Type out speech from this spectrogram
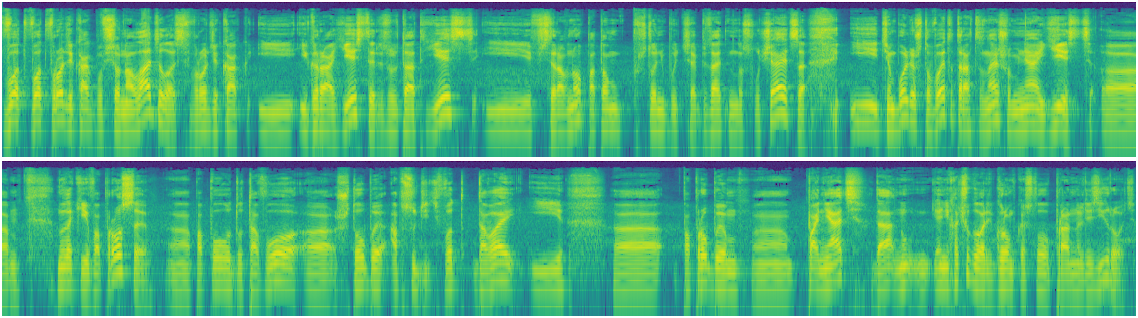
вот-вот вроде как бы все наладилось, вроде как и игра есть, и результат есть, и все равно потом что-нибудь обязательно случается. И тем более, что в этот раз, ты знаешь, у меня есть, ну, такие вопросы по поводу того, Э, чтобы обсудить. Вот давай и э, попробуем э, понять, да, ну, я не хочу говорить громкое слово проанализировать,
